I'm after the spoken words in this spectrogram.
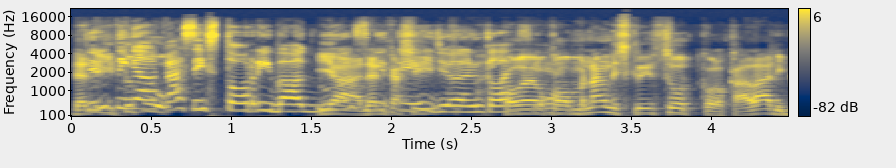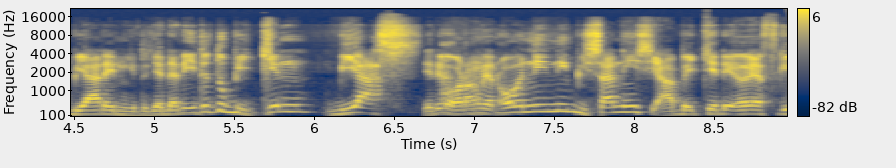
Dan Jadi itu tinggal tuh kasih story bagus Iya, dan gitu kasih- ya jualan kelas kalau ya. kalau menang di screenshot, kalau kalah dibiarin gitu. Dan itu tuh bikin bias. Jadi Mm-mm. orang lihat oh ini nih bisa nih si ABCDEFG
